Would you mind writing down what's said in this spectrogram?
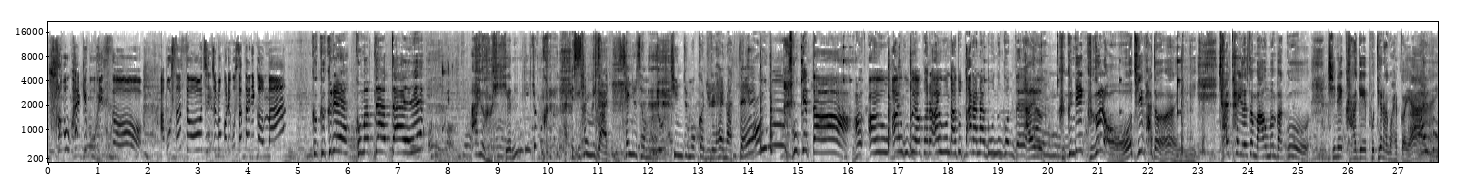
물어보고 할 게 뭐 있어. 아 못 샀어. 진주 목걸이 못 샀다니까 엄마. 그, 그, 그 래. 고맙다, 딸. 아유, 얘는 이런 걸. 상미가 생일 선물로 진주 목걸이를 해놨대. 아이고 좋겠다. 아, 아유 아이고 배 아파라. 아이고 나도 딸 하나 놓는 건데. 아유, 그, 근데 그걸 어떻게 받아. 이, 잘 타일러서 마음만 받고 지네 가게 보태라고 할 거야. 아이고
